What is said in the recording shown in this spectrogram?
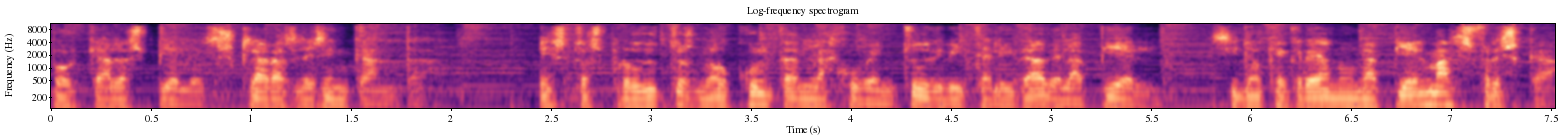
Porque a las pieles claras les encanta. Estos productos no ocultan la juventud y vitalidad de la piel, sino que crean una piel más fresca,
